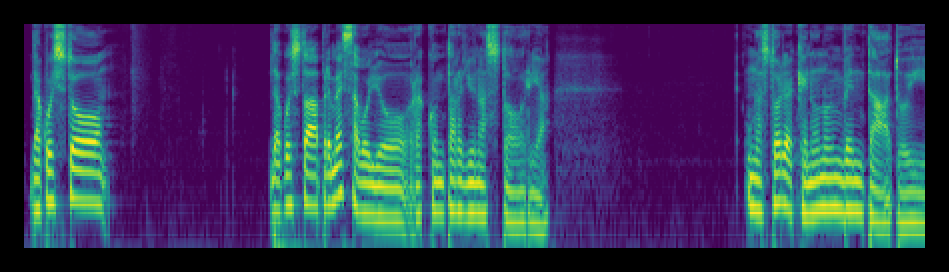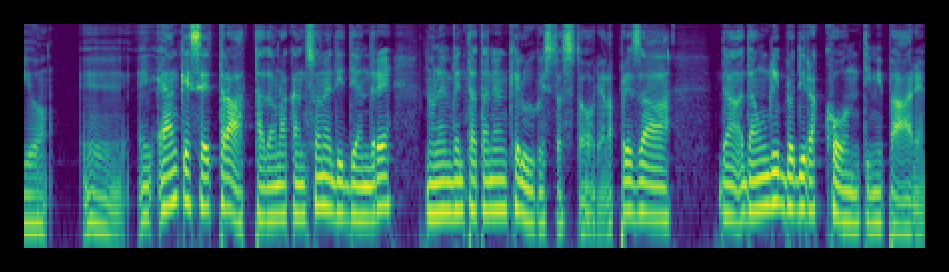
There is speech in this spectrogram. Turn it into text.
Da, questo, da questa premessa voglio raccontarvi una storia. Una storia che non ho inventato io. E, e anche se tratta da una canzone di De André, non l'ha inventata neanche lui questa storia. L'ha presa da, da un libro di racconti, mi pare.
